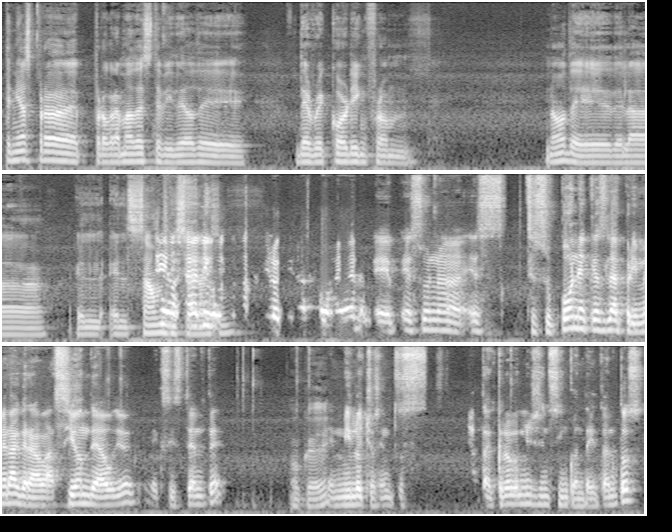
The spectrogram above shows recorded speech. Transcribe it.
tenías pro- programado este video de, de recording from, ¿no? De, de la, el, el sound Sí, o sea, digo, design. no sé si lo quieras poner, eh, es una, es, se supone que es la primera grabación de audio existente Ok, en 1800, creo 1850 y tantos,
